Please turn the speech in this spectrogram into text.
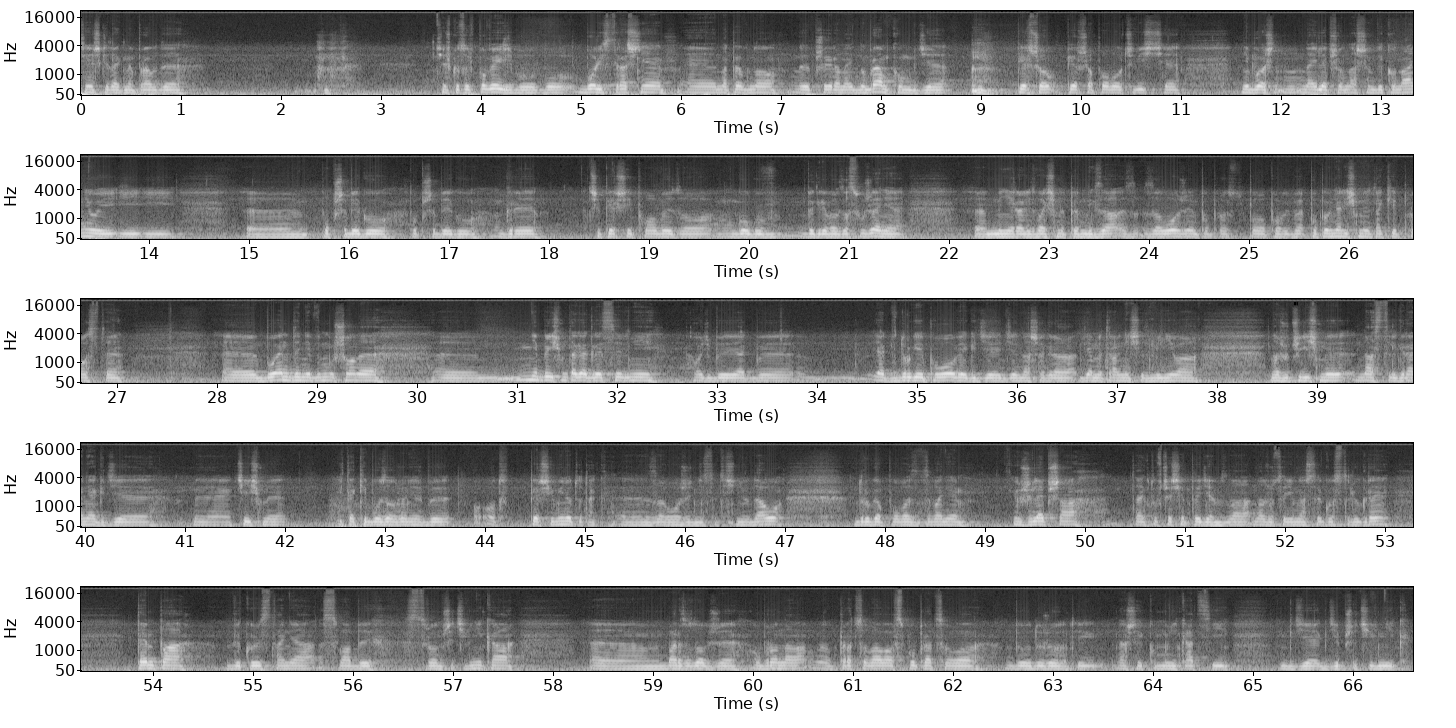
ciężkie tak naprawdę. Ciężko coś powiedzieć, bo, bo boli strasznie e, na pewno e, przegrana jedną bramką, gdzie pierwsza, pierwsza połowa oczywiście nie była najlepsza w naszym wykonaniu i, i, i e, po, przebiegu, po przebiegu gry czy pierwszej połowy to Głogów wygrywał zasłużenie. My nie realizowaliśmy pewnych za, założeń, po prostu po, po, popełnialiśmy takie proste błędy niewymuszone. Nie byliśmy tak agresywni, choćby jakby jak w drugiej połowie, gdzie, gdzie nasza gra diametralnie się zmieniła. Narzuciliśmy na styl grania, gdzie e, chcieliśmy i takie było założenie, żeby od pierwszej minuty tak e, założyć. Niestety się nie udało. Druga połowa zdecydowanie już lepsza, tak jak tu wcześniej powiedziałem, z na, narzuceniem naszego stylu gry, tempa, wykorzystania słabych stron przeciwnika. Bardzo dobrze obrona pracowała, współpracowała, było dużo tej naszej komunikacji, gdzie, gdzie przeciwnik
